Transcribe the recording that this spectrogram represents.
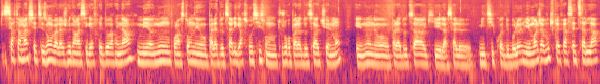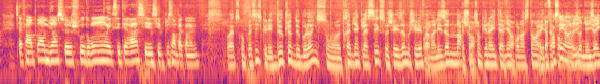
certains matchs cette saison, on va la jouer dans la Segafredo Arena, mais euh, nous, pour l'instant, on est au Paladozza. Les garçons aussi sont toujours au Paladozza actuellement, et nous, on est au Paladozza, qui est la salle mythique quoi de Bologne. Mais moi, j'avoue que je préfère cette salle-là. Ça fait un peu ambiance chaudron, etc. C'est c'est plus sympa quand même. Ouais, parce qu'on précise que les deux clubs de Bologne sont euh, très bien classés, que ce soit chez les hommes ou chez les femmes. Ouais. hein. Les hommes marchent sur le championnat italien pour l'instant. Avec un Français, hein, les hommes. Il y a Isaïe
